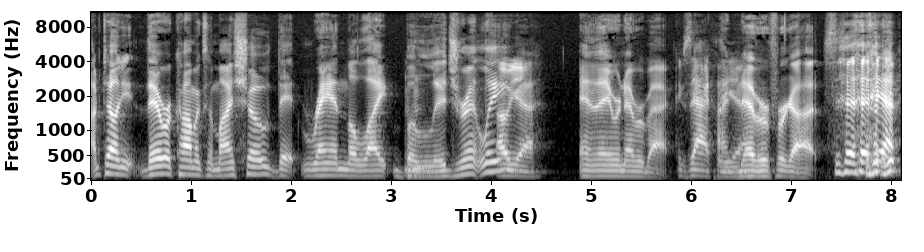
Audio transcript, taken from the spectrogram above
I'm telling you, there were comics on my show that ran the light mm-hmm. belligerently. Oh yeah, And they were never back. Exactly, I yeah. never forgot. yeah,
